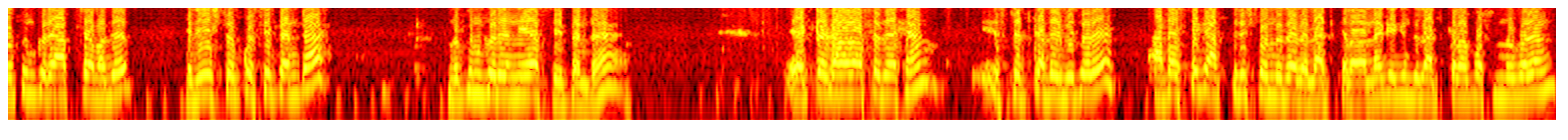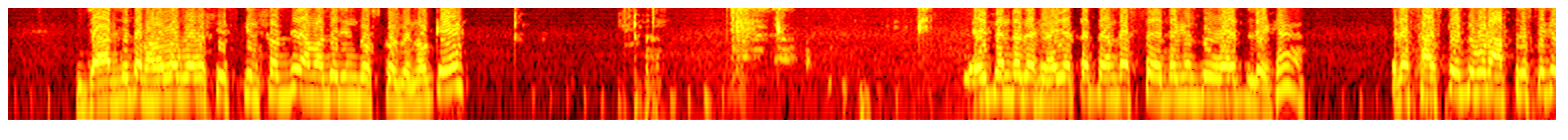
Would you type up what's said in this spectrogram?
নতুন করে আসছে আমাদের। রিস্টক করছি প্যান্টটা। নতুন করে নিয়ে আসছি প্যান্টটা হ্যাঁ? একটা কালার আছে দেখেন স্টেট কাটের ভিতরে, আঠাশ থেকে আটত্রিশ পর্যন্ত দেবে লাইট কালার অনেকে কিন্তু লাইট কালার পছন্দ করেন। যার যেটা ভালো লাগবে অবশ্যই স্ক্রিনশট দিয়ে আমাদের ইনবক্স করবেন ওকে এই প্যান্টটা দেখেন, এই একটা প্যান্ট আসছে, এটা কিন্তু হোয়াইট লেগ হ্যাঁ? এটা সাইজটা একটু বড়, আটত্রিশ থেকে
